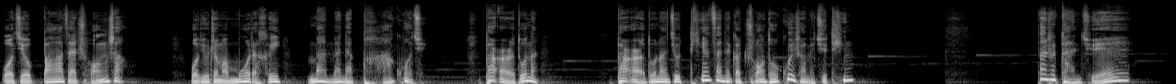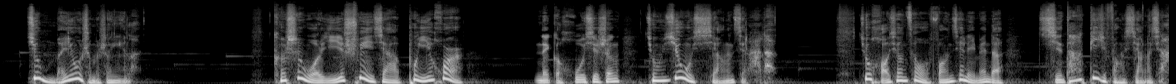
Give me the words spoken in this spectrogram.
我就扒在床上，我就这么摸着黑，慢慢的爬过去，把耳朵呢，把耳朵呢就贴在那个床头柜上面去听，但是感觉就没有什么声音了。可是我一睡下，不一会儿，那个呼吸声就又响起来了，就好像在我房间里面的其他地方响了起来。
